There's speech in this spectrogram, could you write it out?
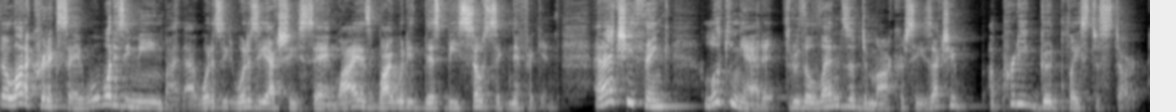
a lot of critics say, well, what does he mean by that? What is he what is he actually saying? Why is why would he, this be so significant? And I actually think looking at it through the lens of democracy is actually a pretty good place to start,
